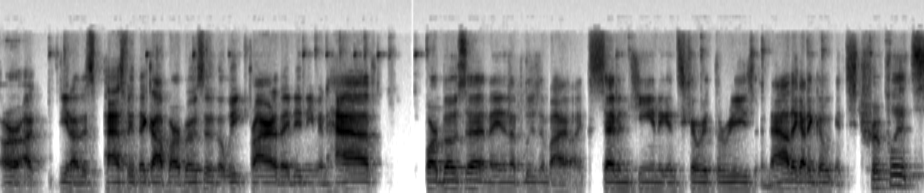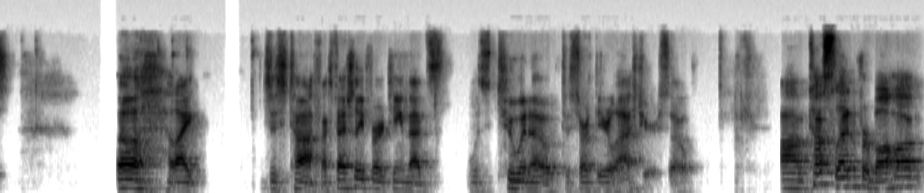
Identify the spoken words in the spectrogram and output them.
or uh, you know, this past week they got Barbosa. The week prior, they didn't even have Barbosa, and they ended up losing by like 17 against killer threes. And now they got to go against triplets uh, like just tough, especially for a team that's was two and zero oh to start the year last year. So um, tough sledding for Ball Hog.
